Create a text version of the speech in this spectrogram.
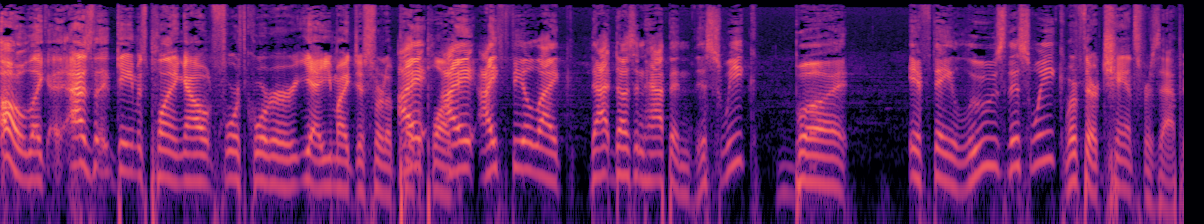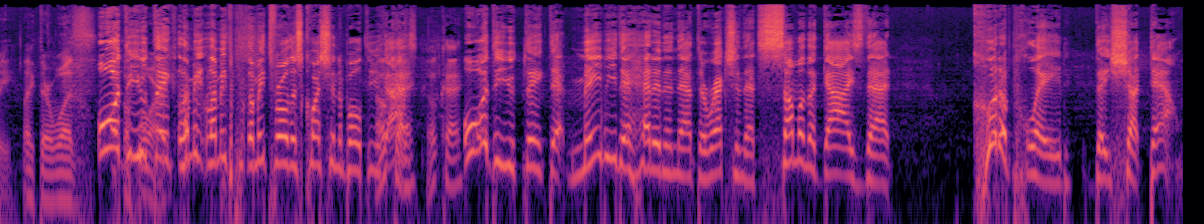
Oh, like as the game is playing out, fourth quarter, yeah, you might just sort of pull I, the plug. I I feel like that doesn't happen this week, but if they lose this week, what if there's a chance for Zappe, like there was? Or do you think? Let me let me let me throw this question to both of you Okay, guys. okay. Or do you think that maybe they're headed in that direction? That some of the guys that could have played, they shut down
